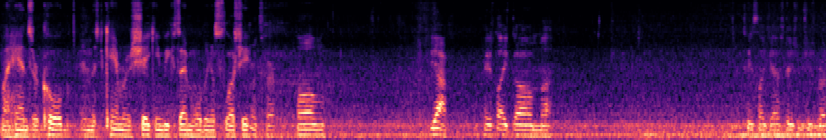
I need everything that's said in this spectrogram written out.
My hands are cold and the camera is shaking because I'm holding a slushy. That's fair. Um. Yeah, tastes like um. Tastes like gas station cheese bread.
